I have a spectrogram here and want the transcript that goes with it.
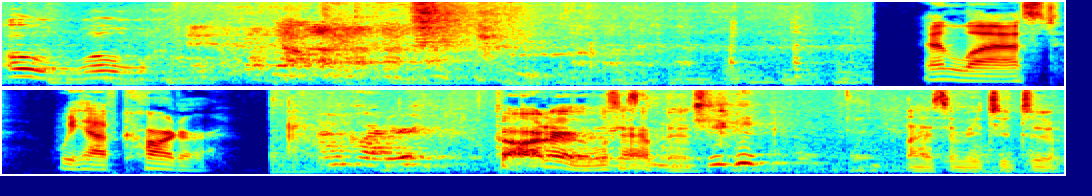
Oh, whoa. And last, we have Carter. I'm Carter. Carter, what's happening? nice to meet you too.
